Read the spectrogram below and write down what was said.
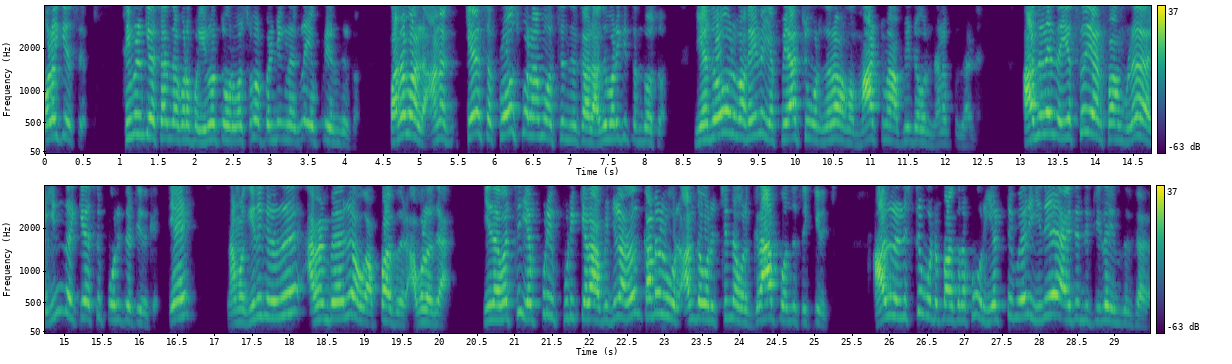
கொலை கேஸ் சிவில் கேஸா இருந்தா கூட இப்போ இருபத்தோரு வருஷமா பெண்டிங்ல இருக்குன்னா எப்படி இருந்திருக்கும்? பரவாயில்ல. ஆனா கேஸை க்ளோஸ் பண்ணாம வச்சிருந்திருக்காள் அது வரைக்கும் சந்தோஷம். ஏதோ ஒரு வகையில எப்பயாச்சும் ஒரு தடவை அவன் மாட்டுவான் அப்படின்ற ஒரு நினப்பு தானே. அதுல இந்த எஸ்ஐஆர் ஃபார்ம்ல இந்த கேஸ் பொறி தட்டி இருக்கு ஏ நமக்கு இருக்கிறது அவன் பேரு அவங்க அப்பா பேரு அவ்வளவுதான். இதை வச்சு எப்படி பிடிக்கலாம் அப்படின்னு சொல்லி அதாவது கடலூர் அந்த ஒரு சின்ன ஒரு கிராப் வந்து சிக்கிருச்சு. அதுல லிஸ்ட் போட்டு பாக்குறப்போ ஒரு எட்டு பேர் இதே ஐடென்டிட்டியில இருந்திருக்காங்க.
